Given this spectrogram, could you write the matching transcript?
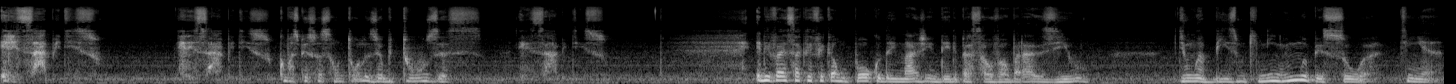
Ele sabe disso. Ele sabe disso. Como as pessoas são tolas e obtusas. Ele sabe disso. Ele vai sacrificar um pouco da imagem dele para salvar o Brasil de um abismo que nenhuma pessoa tinha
